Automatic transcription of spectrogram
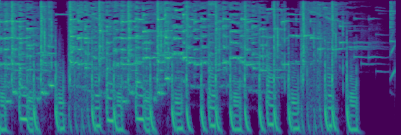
あっ。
